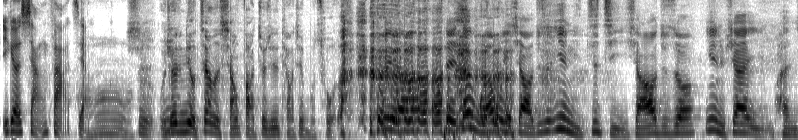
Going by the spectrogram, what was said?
一个想法这样哦，是，我觉得你有这样的想法就已经条件不错了。对啊，对，但我要问一下，就是因为你自己想要，就是说，因为你现在很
